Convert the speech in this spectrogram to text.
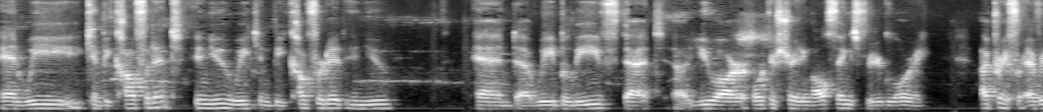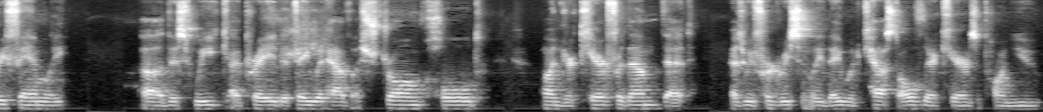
And we can be confident in you, we can be comforted in you. And uh, we believe that uh, you are orchestrating all things for your glory. I pray for every family uh, this week. I pray that they would have a strong hold on your care for them, that as we've heard recently, they would cast all of their cares upon you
